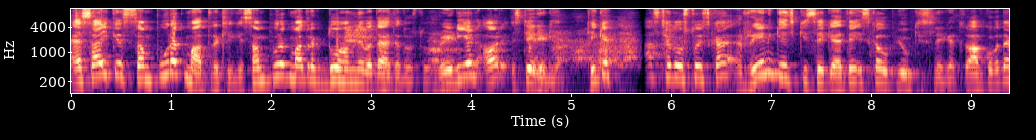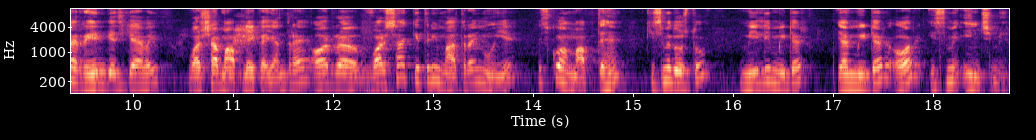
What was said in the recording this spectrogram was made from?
एस आई के संपूरक मात्रक लिखिए संपूरक मात्रक दो हमने बताया था दोस्तों रेडियन और स्टे रेडियन ठीक है? लास्ट है दोस्तों इसका रेन गेज किससे कहते हैं? इसका उपयोग किस लिए कहते हैं? तो आपको पता है रेन गेज क्या है भाई? वर्षा मापने का यंत्र है और वर्षा कितनी मात्रा में हुई है, इसको हम मापते हैं। किसमें दोस्तों? मिलीमीटर या मीटर और इसमें इंच में।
